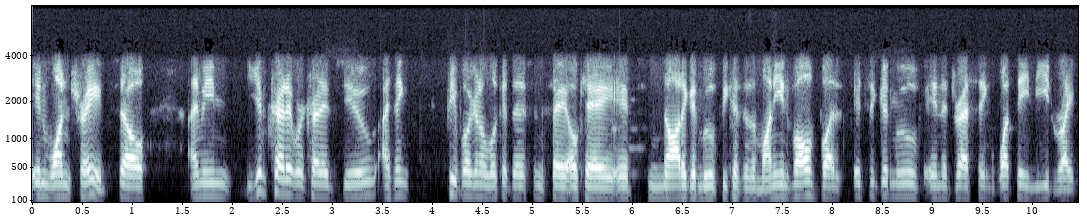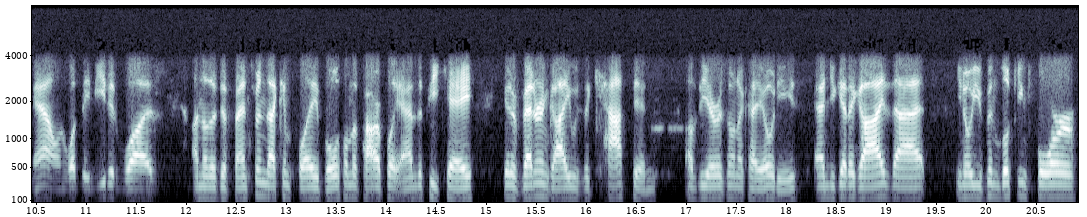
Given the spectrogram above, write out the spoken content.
in one trade. So, I mean, you give credit where credit's due. I think people are going to look at this and say, okay, it's not a good move because of the money involved, but it's a good move in addressing what they need right now. And what they needed was another defenseman that can play both on the power play and the PK. Get a veteran guy who was the captain of the Arizona Coyotes, and you get a guy that you know you've been looking for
